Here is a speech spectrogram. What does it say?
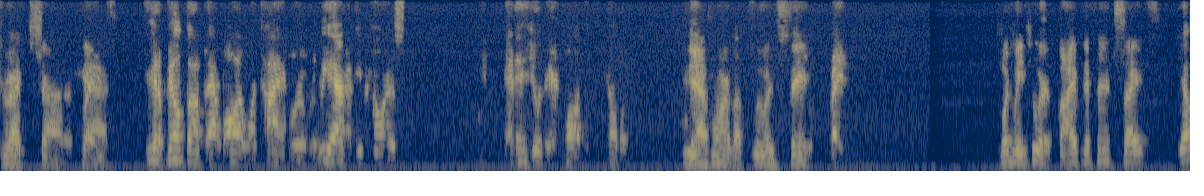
direct shot of gas. You get a built up that wall at one time where we haven't even noticed any of the air quality. Yeah, more of a fluid state. Right. What we tour? Five different sites? Yep,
